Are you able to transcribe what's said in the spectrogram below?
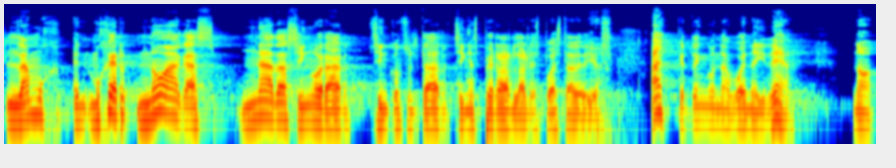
La mujer, no hagas nada sin orar, sin consultar, sin esperar la respuesta de Dios. Ah, que tengo una buena idea. No,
